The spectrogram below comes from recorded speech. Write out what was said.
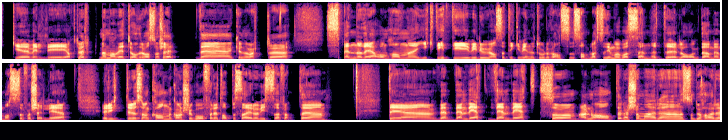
ikke veldig aktuelt, men man vet jo aldri hva som skjer. Det kunne vært Spennende det, om han eh, gikk dit. De vil jo uansett ikke vinne Tour de France sammenlagt, så de må bare sende et eh, lag der med masse forskjellige ryttere som kan kanskje gå for etappeseier og vise seg fram. Det, det, hvem, hvem, vet? Hvem vet? Så er det noe annet eller, som, er, eh, som du har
